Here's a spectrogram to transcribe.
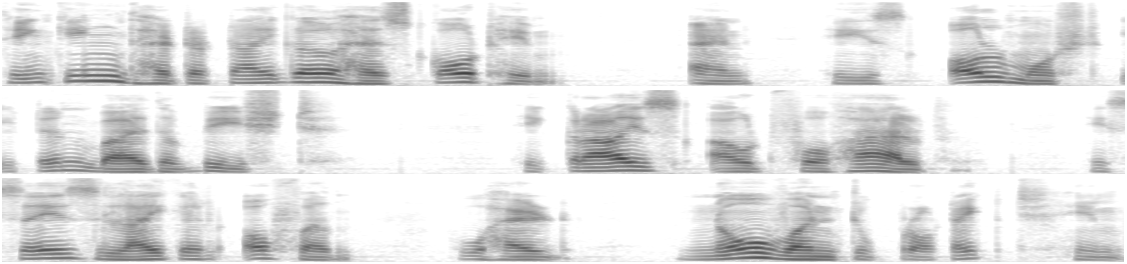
Thinking that a tiger has caught him and he is almost eaten by the beast. He cries out for help. He says, like an orphan who had no one to protect him.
